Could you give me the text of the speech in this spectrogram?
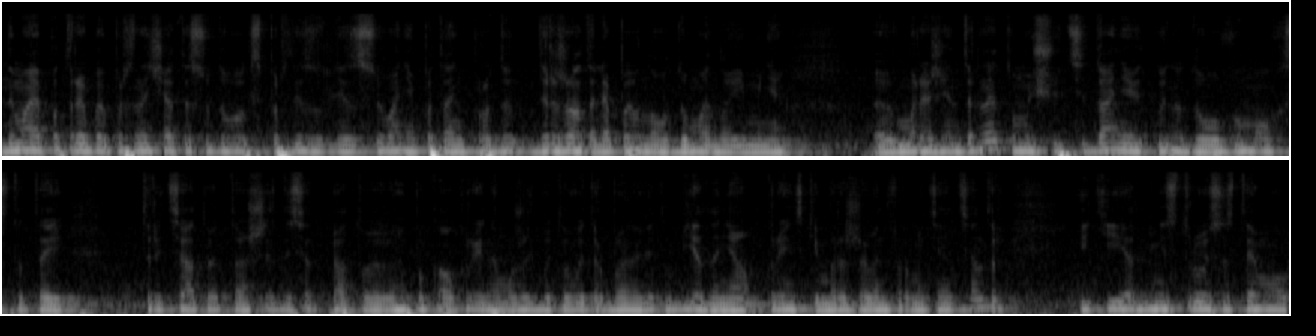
немає потреби призначати судову експертизу для з'ясування питань про держателя певного доменного імені е, в мережі інтернет, тому що ці дані відповідно до вимог статей 30 та 65 ГПК України можуть бути витребувані від об'єднання Український мережевий інформаційний центр, який адмініструє систему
